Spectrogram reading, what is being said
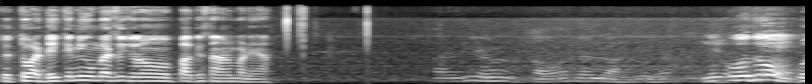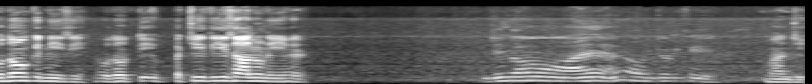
ਤੇ ਤੁਹਾਡੀ ਕਿੰਨੀ ਉਮਰ ਸੀ ਜਦੋਂ ਪਾਕਿਸਤਾਨ ਬਣਿਆ? ਹਾਂਜੀ ਹੁਣ ਹੋਰ ਦੇ ਲੱਗੇ ਨਹੀਂ ਉਦੋਂ? ਉਦੋਂ ਕਿੰਨੀ ਸੀ? ਉਦੋਂ 25 30 ਸਾਲ ਹੋਣੀ ਹੈ ਫਿਰ। ਜਦੋਂ ਆਏ ਹਨ ਉਧਰ ਕੇ ਹਾਂਜੀ।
